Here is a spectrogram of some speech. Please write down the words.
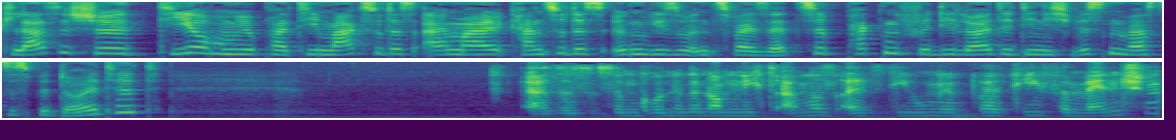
Klassische Tierhomöopathie, magst du das einmal, kannst du das irgendwie so in zwei Sätze packen für die Leute, die nicht wissen, was das bedeutet? Also es ist im Grunde genommen nichts anderes als die Homöopathie für Menschen,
